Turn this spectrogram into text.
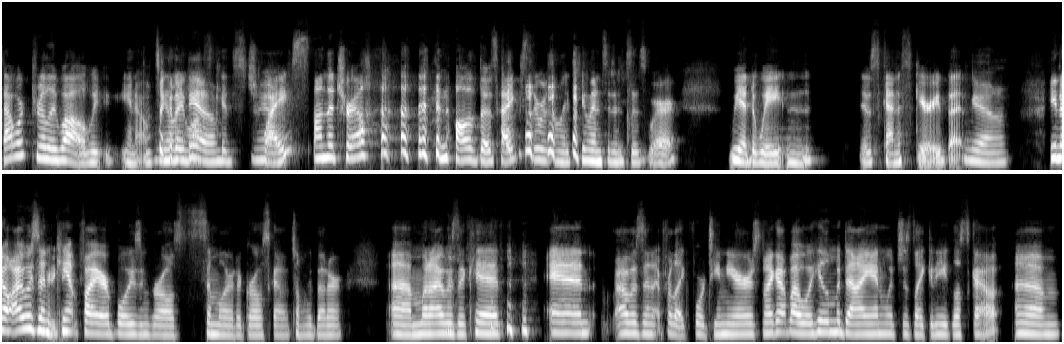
that worked really well we you know That's a we good only lost idea. kids Yeah. twice on the trail in all of those hikes there was only two incidences where we had to wait and it was kind of scary but Yeah. You know, I was in campfire boys and girls, similar to Girl Scouts, only better. Um, when I was a kid, and I was in it for like 14 years, and I got my WoHeLo medallion, which is like an Eagle Scout. Um,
